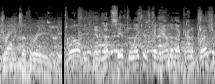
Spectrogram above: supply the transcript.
drains a three. 12, and let's see if the Lakers can handle that kind of pressure.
